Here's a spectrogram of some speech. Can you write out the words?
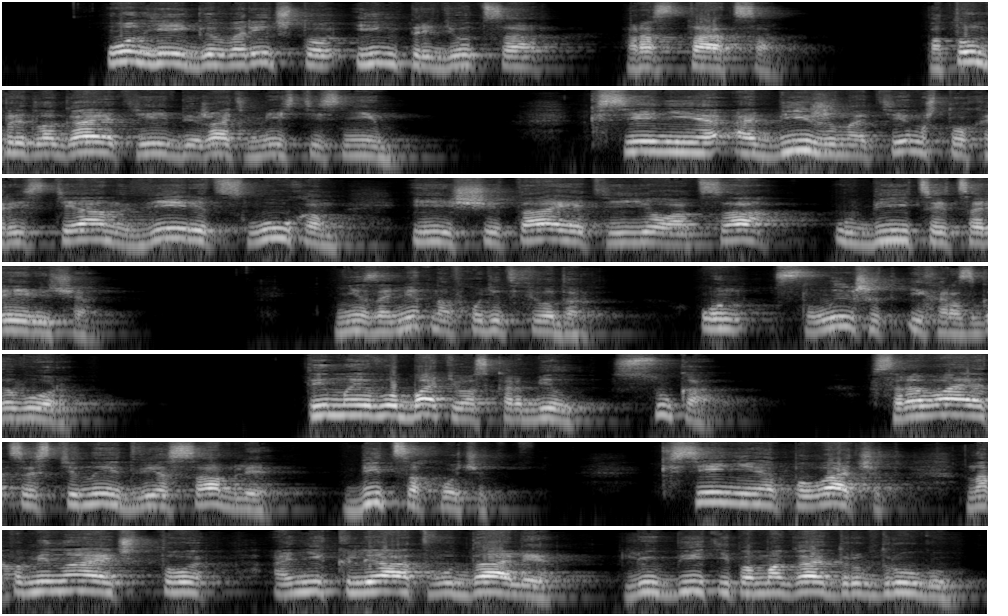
Он ей говорит, что им придется расстаться. Потом предлагает ей бежать вместе с ним. Ксения обижена тем, что христиан верит слухам и считает ее отца убийцей царевича. Незаметно входит Федор. Он слышит их разговор. «Ты моего батю оскорбил, сука!» Срывает со стены две сабли, биться хочет. Ксения плачет, напоминает, что они клятву дали, любить и помогать друг другу.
